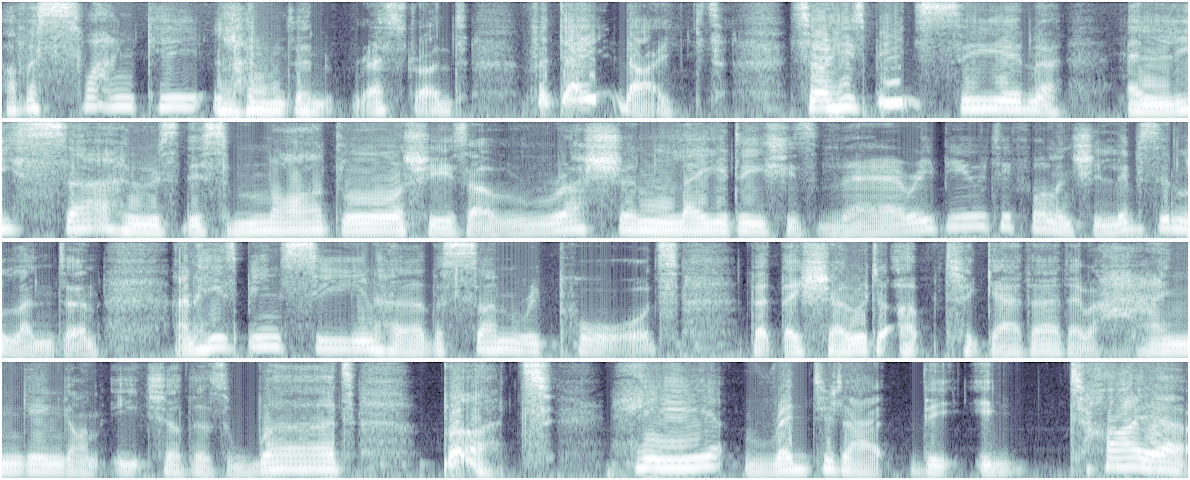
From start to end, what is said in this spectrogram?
of a swanky London restaurant for date night. So he's been seeing Elisa, who's this model. She's a Russian lady. She's very beautiful and she lives in London. And he's been seeing her. The Sun reports that they showed up together. They were hanging on each other's words. But he rented out the entire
